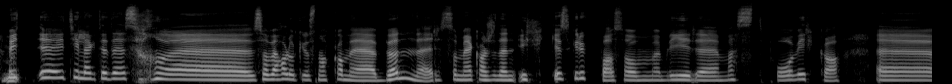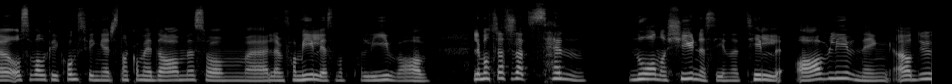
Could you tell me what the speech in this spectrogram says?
I, I tillegg til det så, eh, så har dere jo snakka med bønder, som er kanskje den yrkesgruppa som blir eh, mest påvirka. Eh, og så var dere i Kongsvinger snakka med ei dame som, eller en familie som måtte ta livet av Eller måtte rett og slett sende noen av kyrne sine til avlivning. Ja, du,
